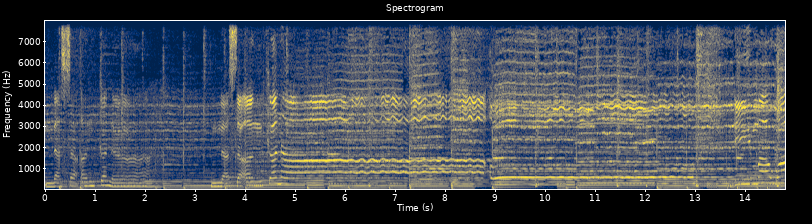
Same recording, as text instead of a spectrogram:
Nasaan ka na? Nasaan ka na? Oh, di mawawalay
